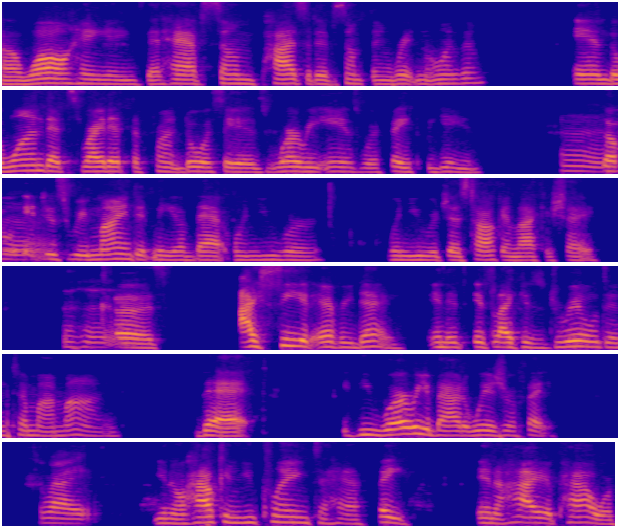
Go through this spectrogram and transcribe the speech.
uh, wall hangings that have some positive something written on them and the one that's right at the front door says worry ends where faith begins mm-hmm. so it mm-hmm. just reminded me of that when you were when you were just talking like shay mm-hmm. because i see it every day and it, it's like it's drilled into my mind that if you worry about it where's your faith right you know how can you claim to have faith in a higher power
